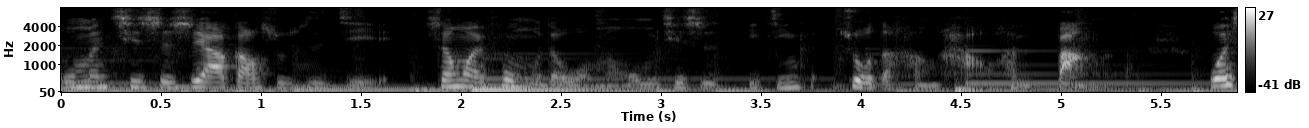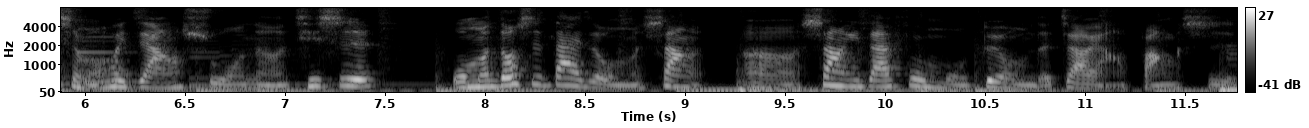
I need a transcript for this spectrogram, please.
我们其实是要告诉自己，身为父母的我们，我们其实已经做得很好、很棒了。为什么会这样说呢？其实我们都是带着我们上呃上一代父母对我们的教养方式，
